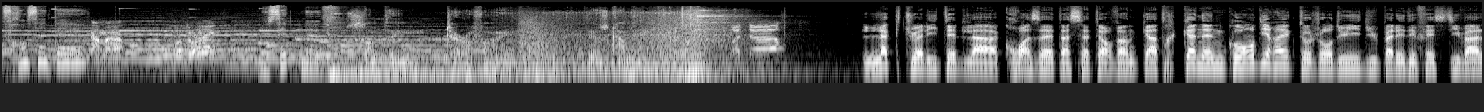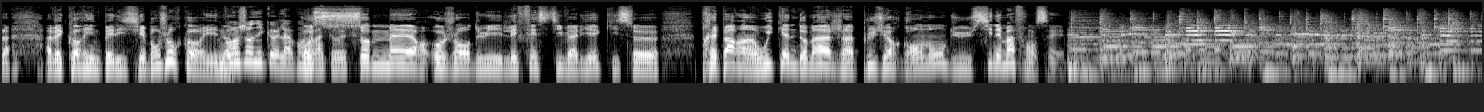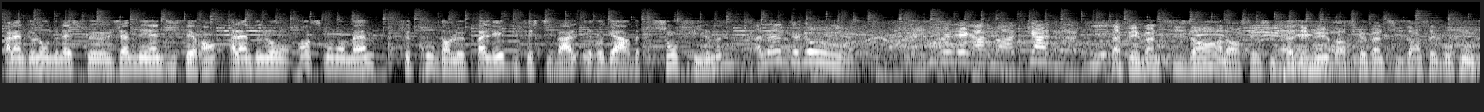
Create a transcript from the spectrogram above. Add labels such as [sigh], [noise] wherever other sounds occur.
France Inter, le 7-9. Something terrifying is coming. L'actualité de la croisette à 7h24, Canenco en direct aujourd'hui du Palais des Festivals avec Corinne Pellissier. Bonjour Corinne. Bonjour Nicolas, bonjour Au à tous. sommaire aujourd'hui, les festivaliers qui se préparent à un week-end d'hommage à plusieurs grands noms du cinéma français. Alain Delon ne laisse jamais indifférent. Alain Delon, en ce moment même, se trouve dans le palais du festival et regarde son film. Alain Delon Vous venez rarement à Cannes Ça fait 26 ans, alors c'est- je suis très ému parce que 26 ans c'est beaucoup.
